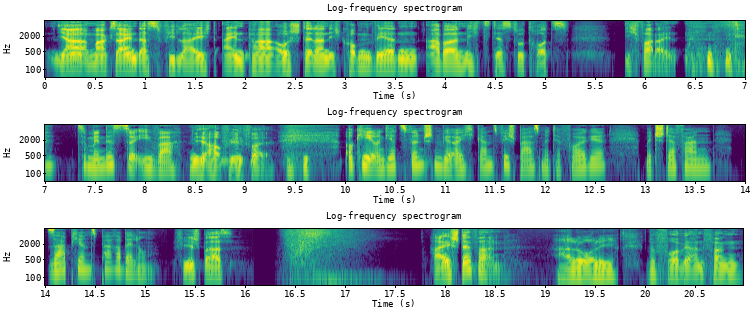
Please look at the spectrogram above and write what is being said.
Ja, mag sein, dass vielleicht ein paar Aussteller nicht kommen werden, aber nichtsdestotrotz, ich fahre dahin. Zumindest zur IWA. Ja, auf jeden Fall. Okay, und jetzt wünschen wir euch ganz viel Spaß mit der Folge mit Stefan Sapiens Parabellum. Viel Spaß. Hi Stefan. Hallo Olli. Bevor wir anfangen,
